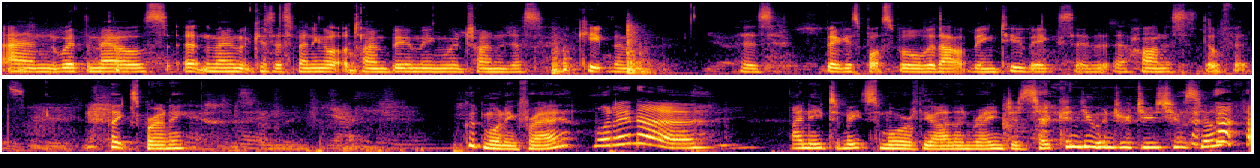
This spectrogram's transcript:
And with the males at the moment, because they're spending a lot of time booming, we're trying to just keep them as big as possible without being too big so that the harness still fits. Thanks, Bryony. Good morning, Freya. Morena. I need to meet some more of the island rangers, so can you introduce yourself?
